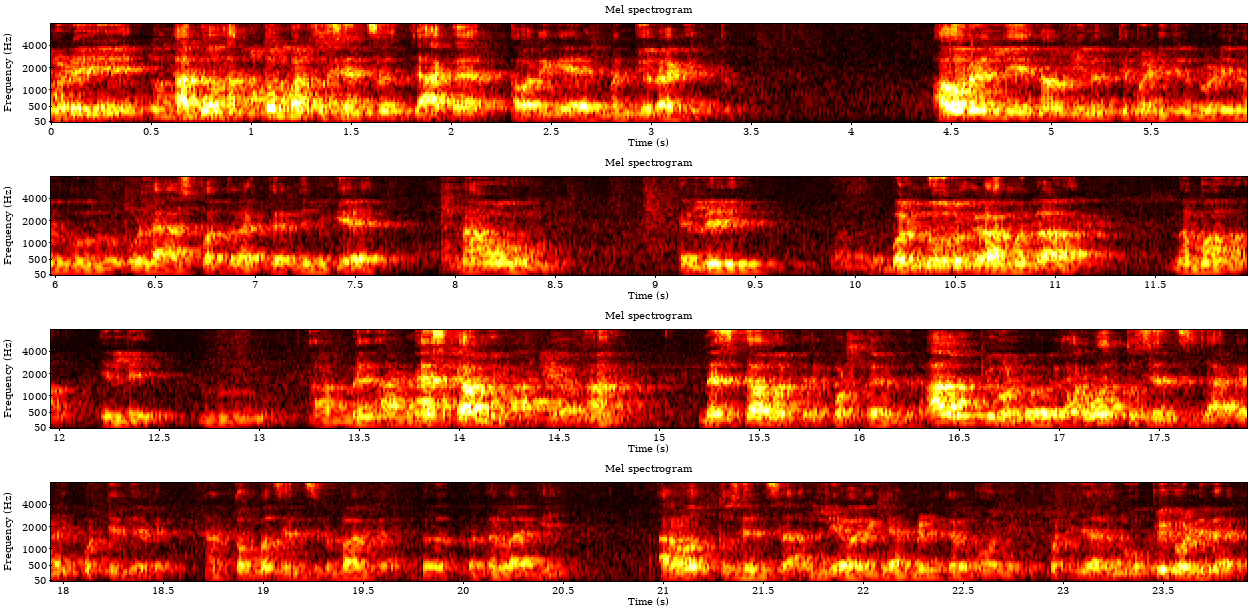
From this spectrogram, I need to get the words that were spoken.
ನೋಡಿ ಅದು ಹತ್ತೊಂಬತ್ತು ಸೆನ್ಸಸ್ ಜಾಗ ಅವರಿಗೆ ಮಂಜೂರಾಗಿತ್ತು. ಅವರಲ್ಲಿ ನಾವು ವಿನಂತಿ ಮಾಡಿದ್ದೀವಿ. ನೋಡಿ ನಮ್ಮದು ಒಳ್ಳೆ ಆಸ್ಪತ್ರೆ ಆಗ್ತದೆ ನಿಮಗೆ ನಾವು ಇಲ್ಲಿ ಬನ್ನೂರು ಗ್ರಾಮದ ನಮ್ಮ ಇಲ್ಲಿ ಮೆಸ್ಕಾಮ್ ಹಾಂ. ಮೆಸ್ಕಾಮ್ ಹತ್ತಿರ ಕೊಡ್ತೇವೆ ಅಂದರೆ, ಆ ಒಪ್ಪಿಕೊಂಡು ಅರವತ್ತು ಸೆನ್ಸ್ ಜಾಗ ಅಲ್ಲಿ ಕೊಟ್ಟಿದ್ದೇವೆ. ಹತ್ತೊಂಬತ್ತು ಸೆನ್ಸಿನ ಭಾಗ ಬದಲಾಗಿ ಅರವತ್ತು ಸೆನ್ಸ್ ಅಲ್ಲಿಯವರೆಗೆ ಅಂಬೇಡ್ಕರ್ ಭವನಕ್ಕೆ ಕೊಟ್ಟಿದ್ದಾರೆ ಅದನ್ನು ಒಪ್ಪಿಕೊಂಡಿದ್ದಾರೆ.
